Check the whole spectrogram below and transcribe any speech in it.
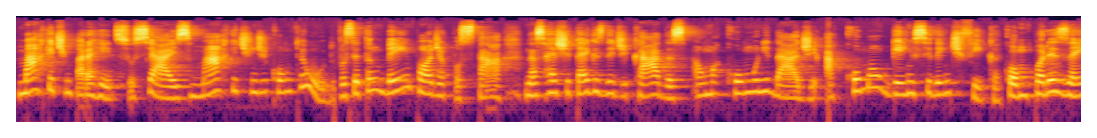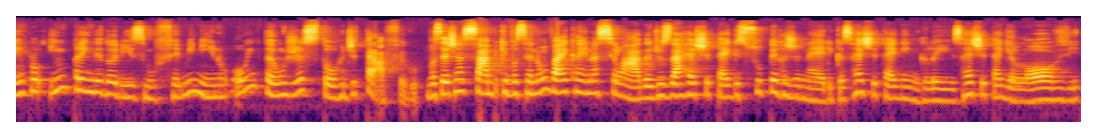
marketing para redes sociais, marketing de conteúdo. Você também pode apostar nas hashtags dedicadas a uma comunidade, a como alguém se identifica, como por exemplo, empreendedorismo feminino ou então gestor de tráfego. Você já sabe que você não vai cair na cilada de usar hashtags super genéricas, hashtag inglês, hashtag love,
